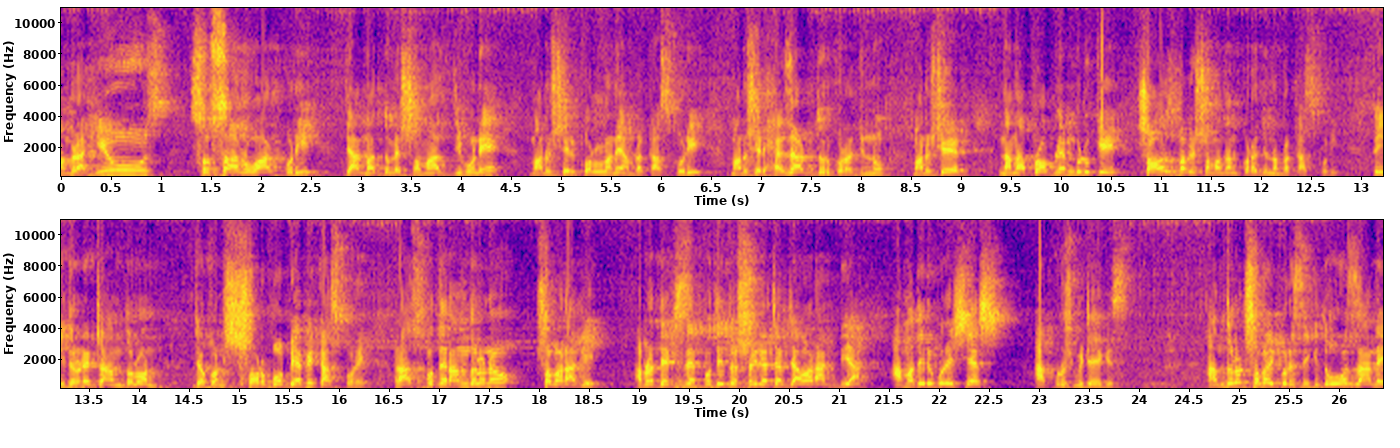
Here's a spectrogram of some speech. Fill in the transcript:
আমরা হিউজ সোশ্যাল ওয়ার্ক করি, যার মাধ্যমে সমাজ জীবনে মানুষের কল্যাণে আমরা কাজ করি, মানুষের হ্যাজার্ড দূর করার জন্য, মানুষের নানা প্রবলেমগুলোকে সহজভাবে সমাধান করার জন্য আমরা কাজ করি। তো এই ধরনের একটা আন্দোলন যখন সর্বব্যাপী কাজ করে, রাজপথের আন্দোলনেও সবার আগে। আপনারা দেখেছেন পতিত স্বৈরাচার যাওয়ার আগ দিয়া আমাদের উপরে শেষ আক্রোশ মিটে গেছে। আন্দোলন সবাই করেছে, কিন্তু ও জানে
